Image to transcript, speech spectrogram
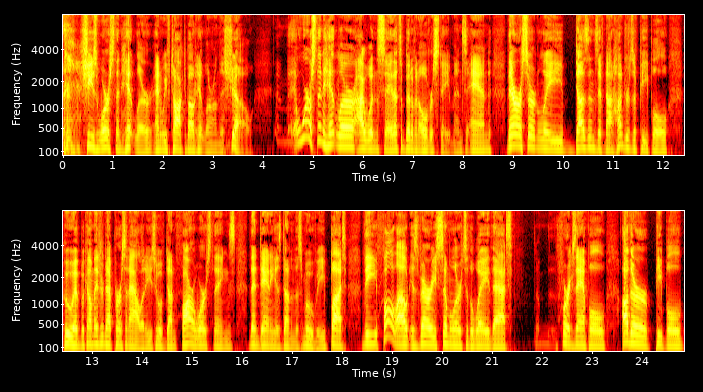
she's worse than Hitler, and we've talked about Hitler on this show. Worse than Hitler, I wouldn't say. That's a bit of an overstatement. And there are certainly dozens, if not hundreds, of people who have become internet personalities who have done far worse things than Danny has done in this movie. But the fallout is very similar to the way that, for example, other people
